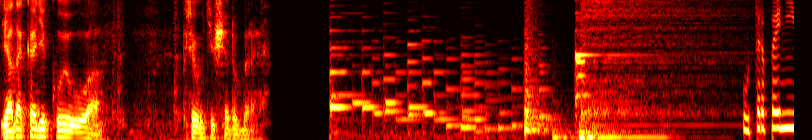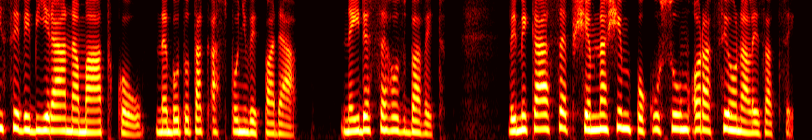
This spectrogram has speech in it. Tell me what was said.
Já také děkuji a přeju ti vše dobré. Utrpení si vybírá namátkou, nebo to tak aspoň vypadá. Nejde se ho zbavit. Vymyká se všem našim pokusům o racionalizaci.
